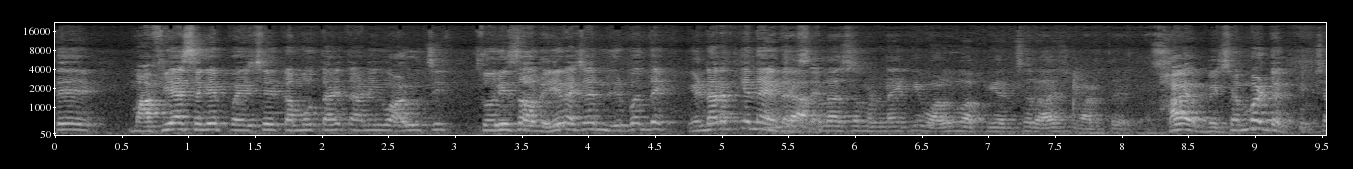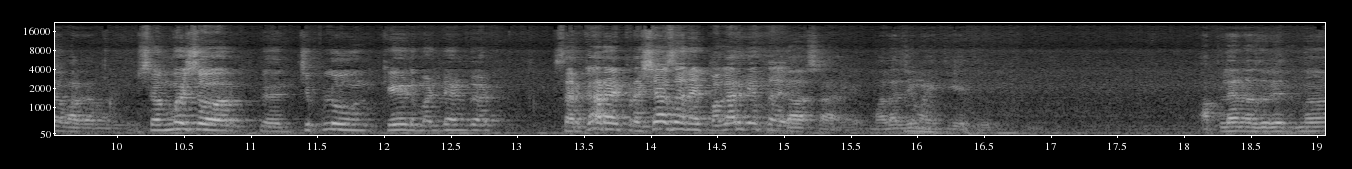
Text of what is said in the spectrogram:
ते माफिया सगळे पैसे कमवत आहेत आणि वाळूची चोरी चालू आहे. हे कशा निर्बंध येणार की नाही म्हणजे येणार आपलं साहेब? असं म्हणणं आहे की वाळू माफियांचं राज वाढतंय. हा शंभर टक्के. भागामध्ये. संगमेश्वर चिपळूण खेड मंडणगड सरकार आहे प्रशासन आहे पगार घेत आहे. असा आहे. मला जी माहिती येते आपल्या नजरेतनं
